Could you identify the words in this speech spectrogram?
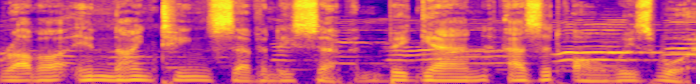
Rabbah in 1977 began as it always would.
